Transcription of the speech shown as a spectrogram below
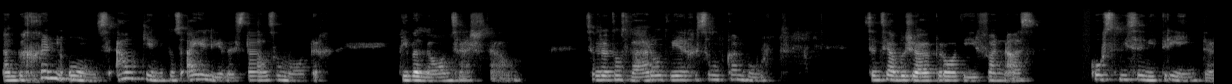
dan begin ons elkeen met ons eie lewe stelselmatig die balans herstel sodat ons wêreld weer gesond kan word. Cynthia Bourgeau praat hiervan as kosmiese nutriënte.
